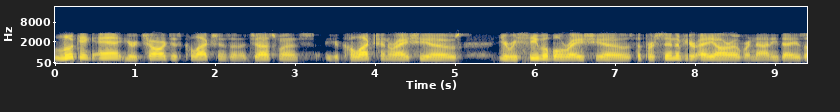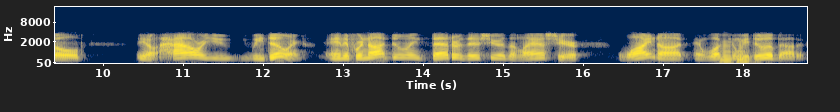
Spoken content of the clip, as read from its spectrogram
Looking at your charges, collections, and adjustments, your collection ratios, your receivable ratios, the percent of your AR over 90 days old. You know, how are you we doing? And if we're not doing better this year than last year, why not? And what mm-hmm. can we mm-hmm. do about it?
